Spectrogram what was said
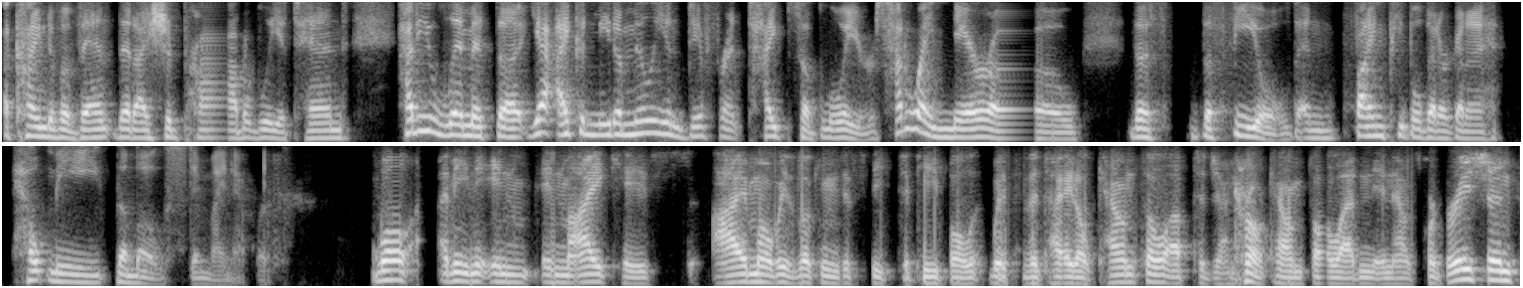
a kind of event that i should probably attend? How do you limit the yeah i could meet a million different types of lawyers. How do i narrow the the field and find people that are going to help me the most in my network well i mean in in my case I'm always looking to speak to people with the title counsel up to general counsel at an in house corporation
